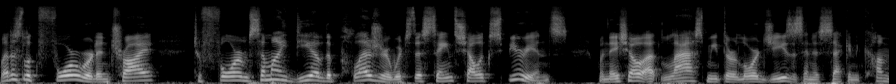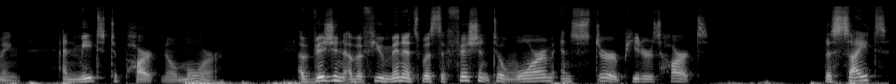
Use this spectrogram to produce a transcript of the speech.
Let us look forward and try to form some idea of the pleasure which the saints shall experience when they shall at last meet their Lord Jesus in his second coming, and meet to part no more. A vision of a few minutes was sufficient to warm and stir Peter's heart. The sight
